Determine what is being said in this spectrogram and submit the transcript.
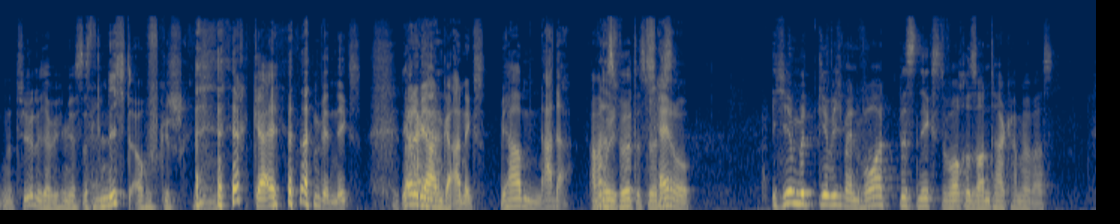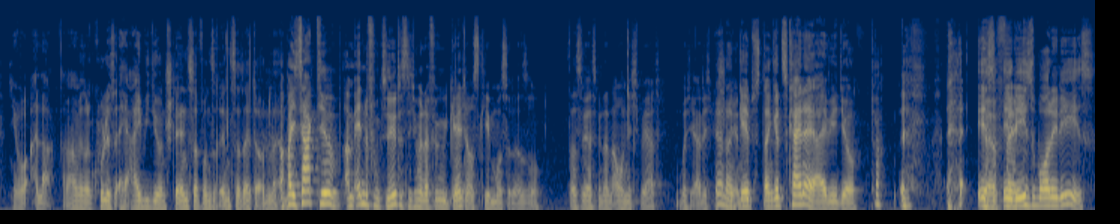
Natürlich habe ich mir es nicht aufgeschrieben. Geil, dann haben wir nix. Ja, Leute, wir ja. haben gar nichts. Wir haben nada. Aber das Null. wird, das wird. Zero. Hiermit gebe ich mein Wort. Bis nächste Woche Sonntag haben wir was. Jo, Allah. Dann machen wir so ein cooles AI-Video und stellen es auf unsere Insta-Seite online. Aber ich sag dir, am Ende funktioniert es nicht, wenn man dafür irgendwie Geld ausgeben muss oder so. Das wäre es mir dann auch nicht wert, muss ich ehrlich ja, gestehen. dann gibt's, dann gibt's kein AI-Video. It is what it is.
